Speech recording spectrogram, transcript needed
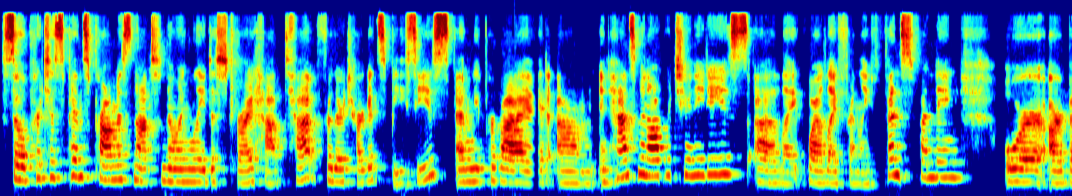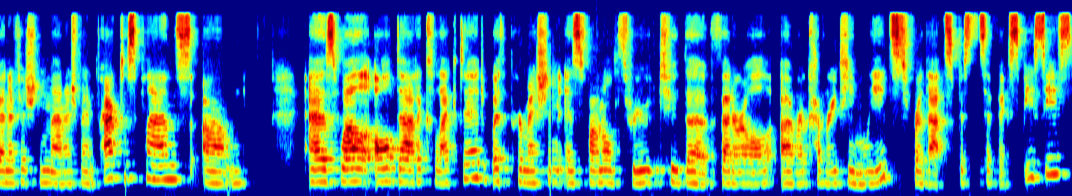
So participants promise not to knowingly destroy habitat for their target species, and we provide um, enhancement opportunities uh, like wildlife-friendly fence funding or our beneficial management practice plans. Um, As well, all data collected with permission is funneled through to the federal uh, recovery team leads for that specific species,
